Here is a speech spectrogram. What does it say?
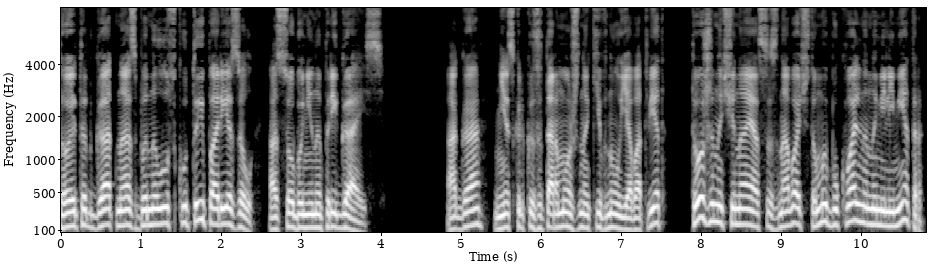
то этот гад нас бы на лускуты порезал, особо не напрягаясь». «Ага», несколько заторможенно кивнул я в ответ, тоже начиная осознавать, что мы буквально на миллиметр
